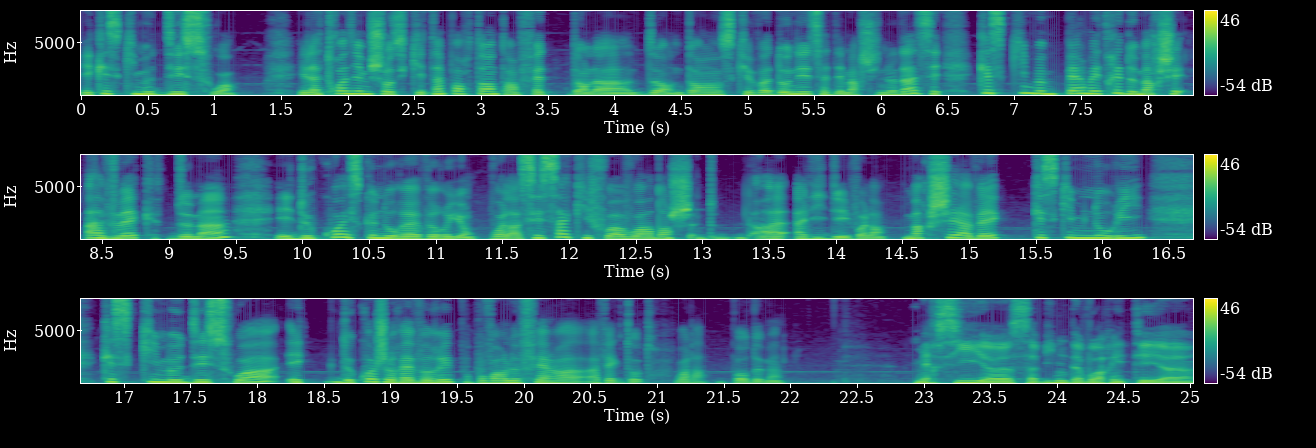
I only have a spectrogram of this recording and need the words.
et qu'est-ce qui me déçoit. Et la troisième chose qui est importante, en fait, dans, la, dans, ce que va donner cette démarche synodale, c'est qu'est-ce qui me permettrait de marcher avec demain et de quoi est-ce que nous rêverions. Voilà, c'est ça qu'il faut avoir dans, à, l'idée. Voilà, marcher avec, qu'est-ce qui me nourrit, qu'est-ce qui me déçoit et de quoi je rêverais pour pouvoir le faire avec d'autres. Voilà, pour demain. Merci euh, Sabine d'avoir été euh,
